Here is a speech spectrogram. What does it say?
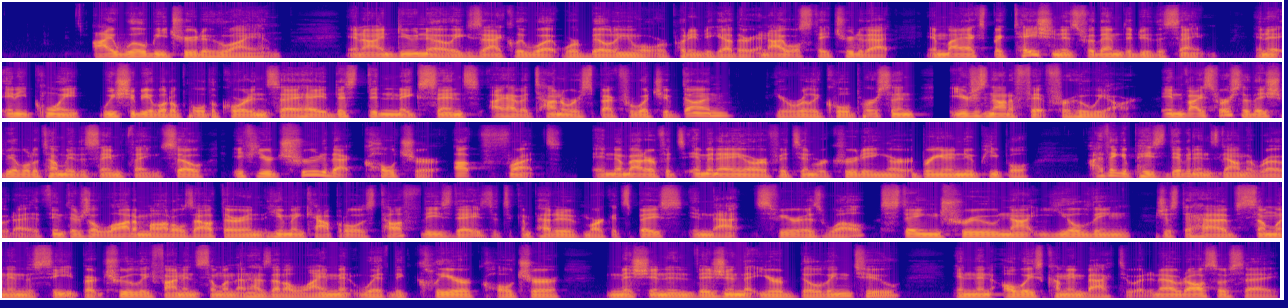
I will be true to who I am. And I do know exactly what we're building and what we're putting together. And I will stay true to that. And my expectation is for them to do the same. And at any point, we should be able to pull the cord and say, hey, this didn't make sense. I have a ton of respect for what you've done. You're a really cool person. You're just not a fit for who we are. And vice versa, they should be able to tell me the same thing. So if you're true to that culture up front, and no matter if it's M&A or if it's in recruiting or bringing in new people, I think it pays dividends down the road. I think there's a lot of models out there, and human capital is tough these days. It's a competitive market space in that sphere as well. Staying true, not yielding just to have someone in the seat, but truly finding someone that has that alignment with the clear culture, mission, and vision that you're building to, and then always coming back to it. And I would also say,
